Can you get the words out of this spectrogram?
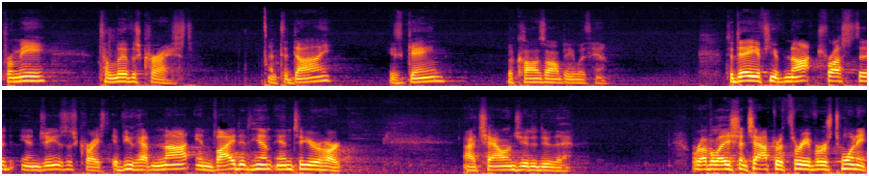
For me, to live is Christ, and to die is gain because I'll be with Him. Today, if you've not trusted in Jesus Christ, if you have not invited Him into your heart, I challenge you to do that. Revelation chapter 3, verse 20,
